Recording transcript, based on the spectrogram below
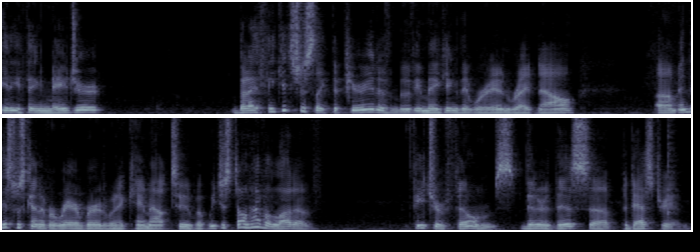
anything major, but I think it's just like the period of movie making that we're in right now. Um, and this was kind of a rare bird when it came out too, but we just don't have a lot of feature films that are this uh, pedestrian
